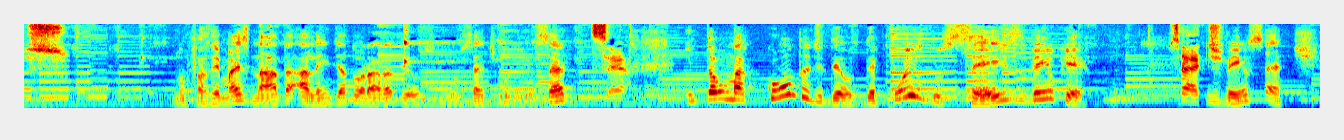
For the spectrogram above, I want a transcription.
Isso. Não fazer mais nada além de adorar a Deus no sétimo dia, certo? Certo. Então, na conta de Deus, depois do 6, vem o quê? Sete. Vem o 7.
